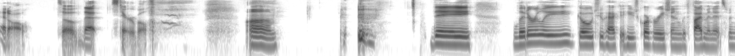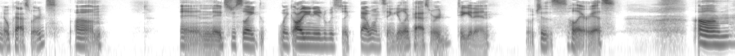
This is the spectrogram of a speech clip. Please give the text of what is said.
at all. So that's terrible. um, they literally go to hack a huge corporation with five minutes with no passwords. Um, and it's just like like all you needed was like that one singular password to get in, which is hilarious. Um,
